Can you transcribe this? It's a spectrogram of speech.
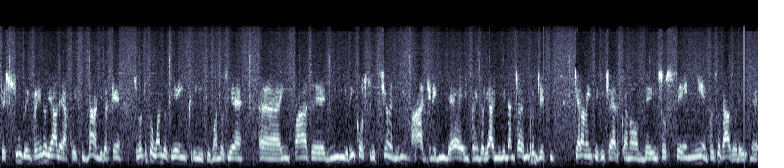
tessuto imprenditoriale a questi bandi perché soprattutto quando si è in crisi, quando si è eh, in fase di ricostruzione di un'immagine, di idee imprenditoriali, di rilanciare di progetti, chiaramente si cercano dei sostegni, in questo caso dei, il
